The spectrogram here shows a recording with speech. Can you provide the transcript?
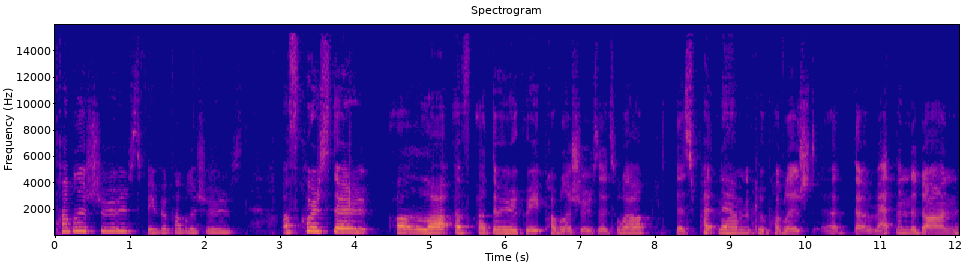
publishers, favorite publishers. Of course, there are a lot of other great publishers as well. There's Putnam, who published uh, the Wrath and the Dawn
